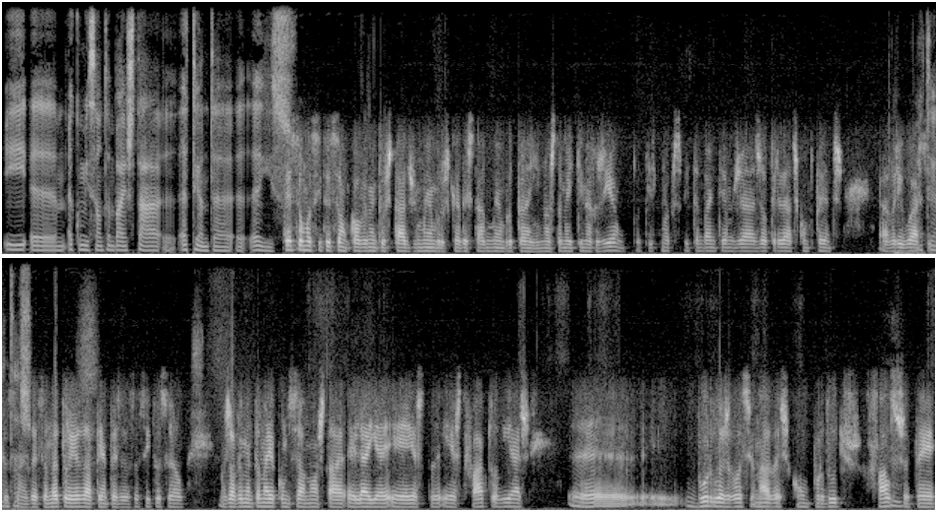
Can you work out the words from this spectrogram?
e uh, a Comissão também está uh, atenta a, a, isso. Essa é uma situação que, obviamente, os Estados-membros, cada Estado-membro tem, e nós também aqui na região, aquilo que me apercebi também, temos já as autoridades competentes a averiguar atentas. situações dessa natureza, atentas a essa situação. Mas, obviamente, também a Comissão não está alheia a este, a este facto. Aliás, burlas relacionadas com produtos falsos, hum. até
